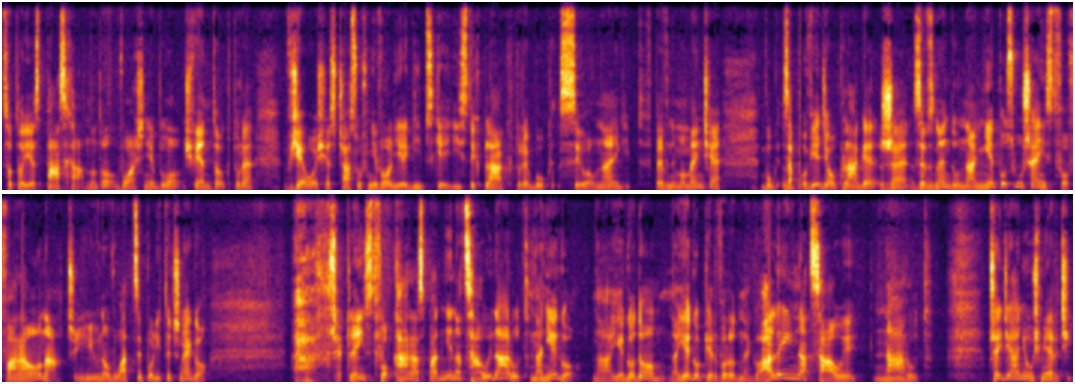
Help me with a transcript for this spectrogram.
co to jest Pascha. No to właśnie było święto, które wzięło się z czasów niewoli egipskiej i z tych plag, które Bóg zsyłał na Egipt. W pewnym momencie Bóg zapowiedział plagę, że ze względu na nieposłuszeństwo faraona, czyli no, władcy politycznego, przekleństwo, kara spadnie na cały naród, na niego, na jego dom, na jego pierworodnego, ale i na cały naród. Przejdzie anioł śmierci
